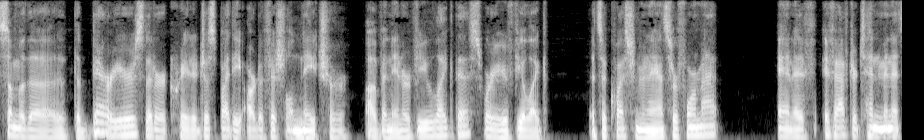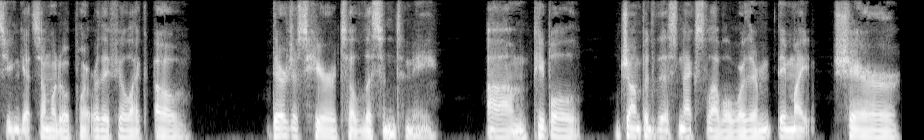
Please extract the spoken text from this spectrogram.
some of the the barriers that are created just by the artificial nature of an interview like this, where you feel like it's a question and answer format. And if if after 10 minutes you can get someone to a point where they feel like, oh, they're just here to listen to me. Um, people jump into this next level where they they might share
